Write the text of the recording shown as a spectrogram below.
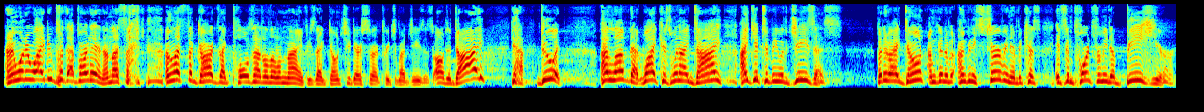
And I wonder why I do put that part in, unless like, unless the guard like pulls out a little knife. He's like, don't you dare start preaching about Jesus. Oh, to die? Yeah, do it. I love that. Why? Because when I die, I get to be with Jesus. But if I don't, I'm gonna, I'm gonna be serving him because it's important for me to be here.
